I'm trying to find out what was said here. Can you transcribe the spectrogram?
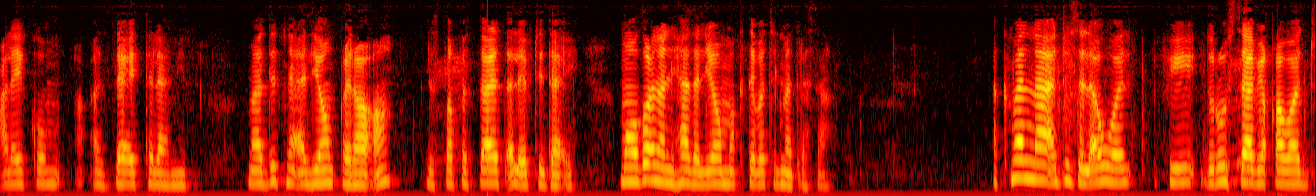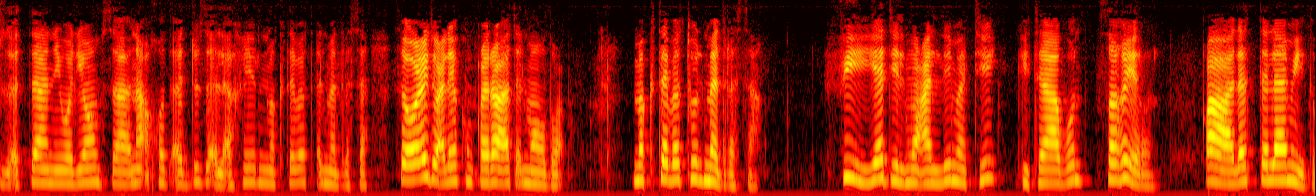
عليكم أعزائي التلاميذ. مادتنا اليوم قراءة للصف الثالث الابتدائي. موضوعنا لهذا اليوم مكتبة المدرسة. أكملنا الجزء الأول في دروس سابقة والجزء الثاني واليوم سنأخذ الجزء الأخير من مكتبة المدرسة. سأعيد عليكم قراءة الموضوع. مكتبة المدرسة. في يد المعلمة كتاب صغير قال التلاميذ.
